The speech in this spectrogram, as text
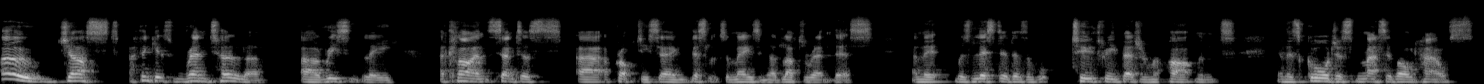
Oh, just, I think it's Rentola uh, recently. A client sent us uh, a property saying, This looks amazing, I'd love to rent this. And it was listed as a two, three bedroom apartment in this gorgeous, massive old house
